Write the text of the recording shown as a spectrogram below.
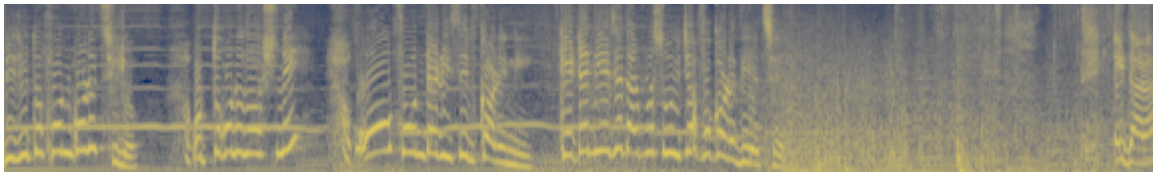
রিজু তো ফোন করেছিল। ওর তো কোনো দোষ নেই। ও ফোনটা রিসিভ করেনি। কেটে দিয়েছে তারপর সুইচ অফও করে দিয়েছে। এই দাঁড়া।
